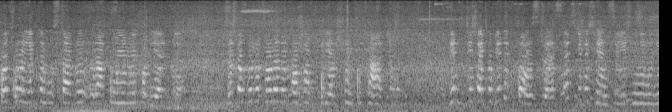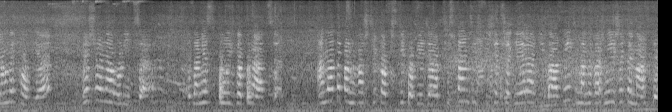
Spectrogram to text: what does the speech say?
pod projektem ustawy Ratujmy kobiety. Został wyrzucony do kosza w pierwszym czytaniu. Więc dzisiaj kobiety w Polsce, setki tysięcy, jeśli nie miliony kobiet, wyszły na ulicę, zamiast pójść do pracy. A na to pan Waszczykowski powiedział, przestańcie się przebierać i bawić, mamy ważniejsze tematy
